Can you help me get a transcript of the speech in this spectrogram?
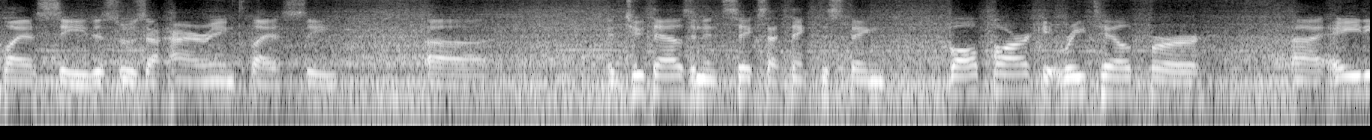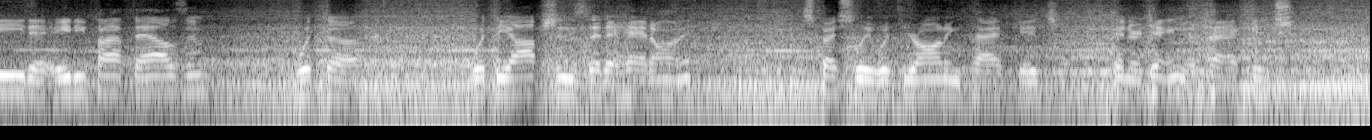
Class C. This was a higher-end Class C. Uh, in 2006, I think this thing, ballpark, it retailed for uh, 80 to 85,000 with the with the options that it had on it especially with your awning package, entertainment package.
